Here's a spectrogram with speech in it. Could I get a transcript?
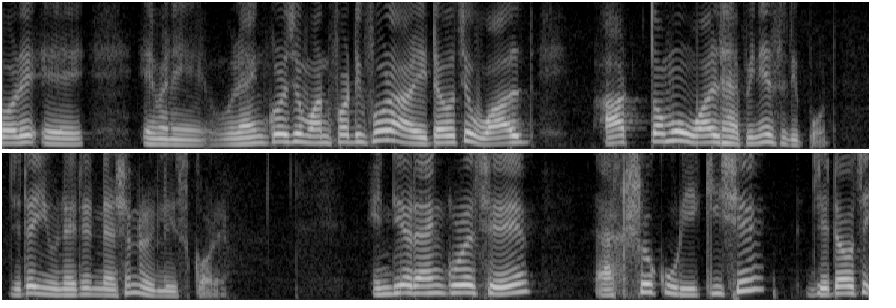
করে? মানে র্যাঙ্ক করেছে ওয়ান ফর্টি ফোর আর এটা হচ্ছে ওয়ার্ল্ড আটতম ওয়ার্ল্ড হ্যাপিনেস রিপোর্ট যেটা ইউনাইটেড নেশন রিলিজ করে। ইন্ডিয়া র্যাঙ্ক করেছে একশো কুড়ি কিসে, যেটা হচ্ছে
